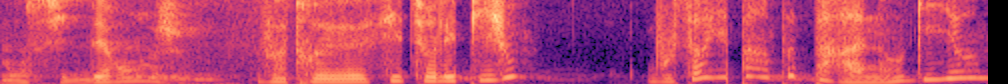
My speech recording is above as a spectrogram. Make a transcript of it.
Mon site dérange. Votre site sur les pigeons? Vous seriez pas un peu parano, Guillaume?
